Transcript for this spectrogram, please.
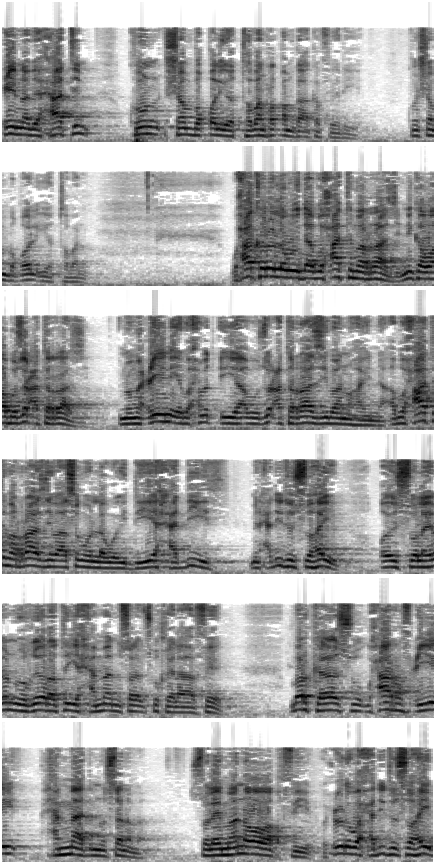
Ibn abi xaatim kun an boqol iyo toban raqamkaa ka fiiriya kun an boqol iyo toban. Waxaa kaloo la weydiye abu xaatim araazi ninka waa abu zurcat araazi ibnu maciin iyo abu zurcat araazi baanu haynaa. Abu xaatim araazi baa isagoo la weydiiyey xadii min xadiidi suhayb oy sulayman mugiirata iyo xamaad ibnu slm isku khilaafeen. Markaasuu waxaa rafciyey xamaad ibnu salma sulaymaanna waa waqfiyey wuxuu ihi wa xadiiu suhayb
